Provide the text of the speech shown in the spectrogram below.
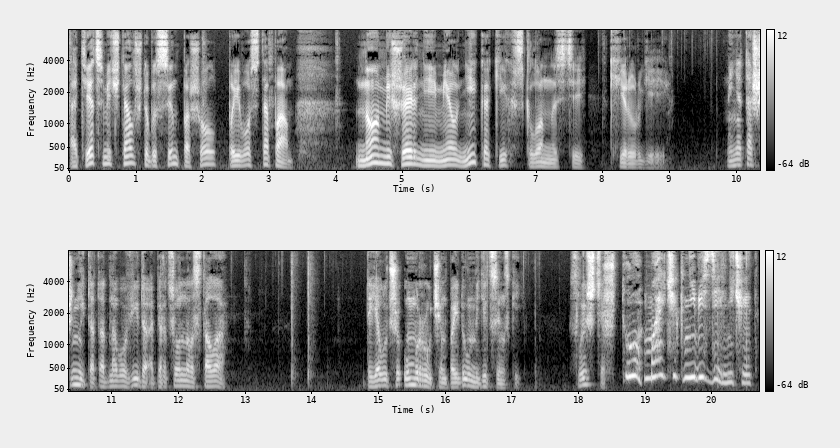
Отец мечтал, чтобы сын пошел по его стопам – но Мишель не имел никаких склонностей к хирургии. Меня тошнит от одного вида операционного стола. Да я лучше умру, чем пойду в медицинский. Слышите? Что? Мальчик не бездельничает.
